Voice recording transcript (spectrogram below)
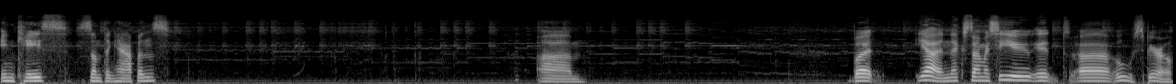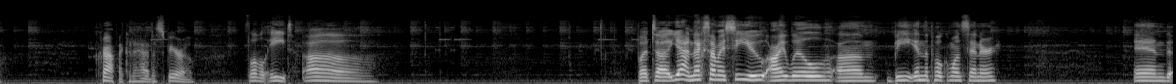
in case something happens. Um, but yeah, next time I see you, it uh, ooh Spearow. Crap, I could have had a Spearow. It's level eight. Uh. But uh, yeah, next time I see you, I will um, be in the Pokemon Center and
